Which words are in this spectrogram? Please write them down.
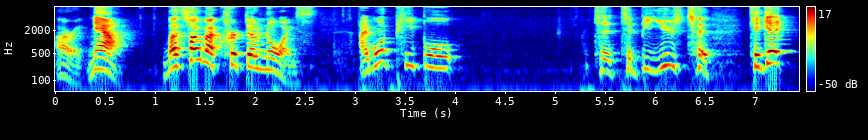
All right, now let's talk about crypto noise. I want people to to be used to to get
